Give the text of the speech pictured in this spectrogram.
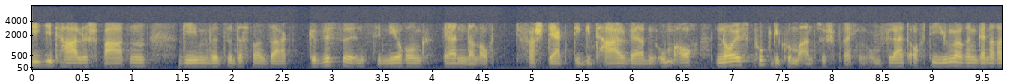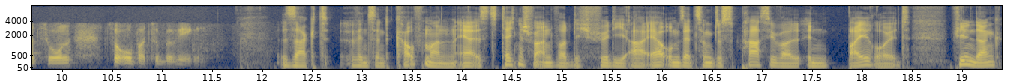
digitale Sparten geben wird, sodass man sagt, gewisse Inszenierungen werden dann auch verstärkt digital werden, um auch neues Publikum anzusprechen, um vielleicht auch die jüngeren Generationen zur Oper zu bewegen sagt Vincent Kaufmann. Er ist technisch verantwortlich für die AR-Umsetzung des Parsival in Bayreuth. Vielen Dank,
